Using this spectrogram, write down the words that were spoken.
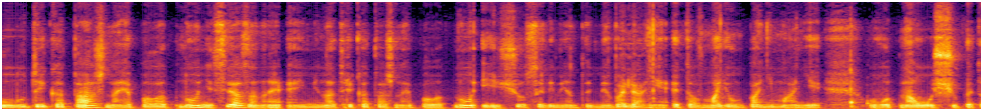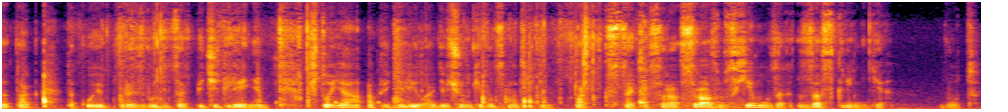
полутрикотажное полотно, не связанное, а именно трикотажное полотно и еще с элементами валяния. Это в моем понимании. Вот, на ощупь это так, такое производится впечатление. Что я определила? Девчонки, вот смотрите. Так, кстати, сра сразу схему за заскрините. Вот.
